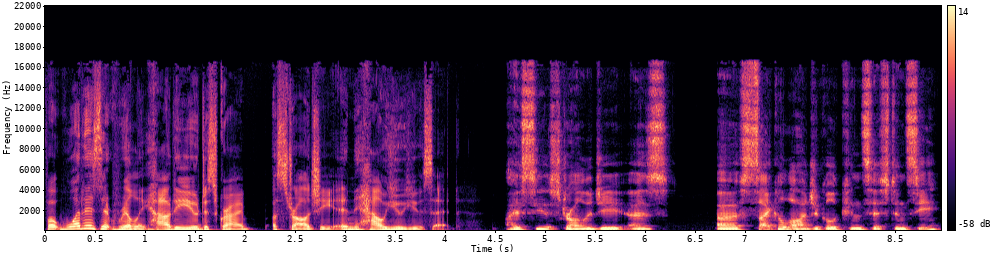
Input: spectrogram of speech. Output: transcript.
But what is it really? How do you describe astrology and how you use it? I see astrology as a psychological consistency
